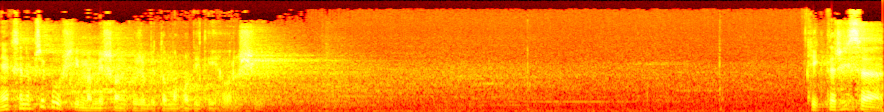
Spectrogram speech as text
nějak se nepřipouštíme myšlenku, že by to mohlo být i horší. Ti, kteří se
